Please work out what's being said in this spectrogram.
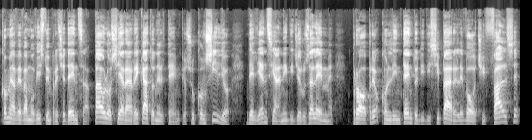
Come avevamo visto in precedenza, Paolo si era recato nel Tempio su consiglio degli anziani di Gerusalemme, proprio con l'intento di dissipare le voci false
